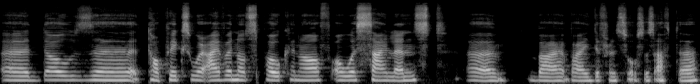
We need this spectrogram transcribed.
uh, those uh, topics were either not spoken of or were silenced uh, by by different sources after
